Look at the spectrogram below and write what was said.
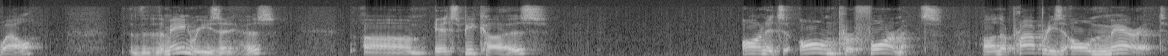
Well, the main reason is um, it's because on its own performance, on the property's own merit,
